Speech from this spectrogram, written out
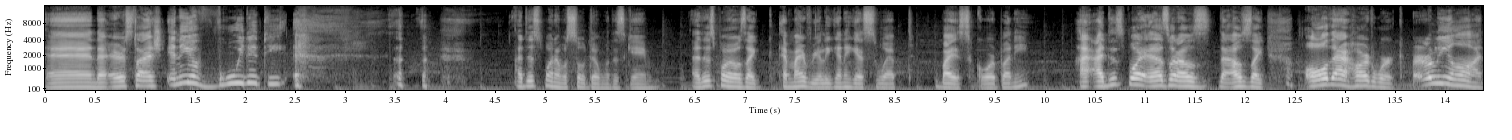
And that air slash, and he avoided the. at this point, I was so done with this game. At this point, I was like, "Am I really gonna get swept by a Scorbunny?" I, at this point, that's what I was. I was like, all that hard work early on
